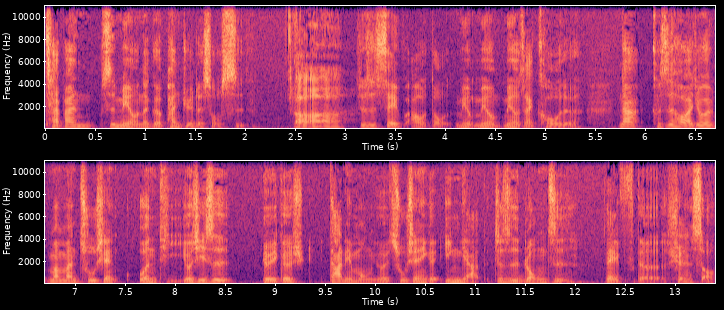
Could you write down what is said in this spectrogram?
裁判是没有那个判决的手势啊啊啊，就是 save out，没有没有没有在抠的。那可是后来就会慢慢出现问题，尤其是。有一个大联盟有出现一个英雅的，就是聋子 deaf 的选手，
